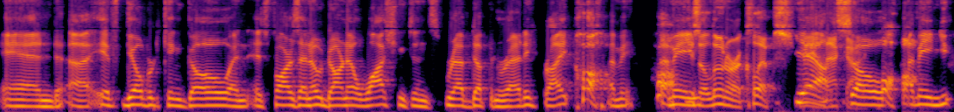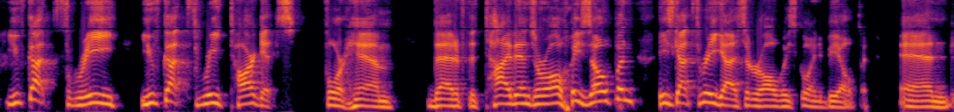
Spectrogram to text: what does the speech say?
and uh, if Gilbert can go, and as far as I know, Darnell Washington's revved up and ready, right? Oh, I mean, oh, I mean, he's a lunar eclipse. Yeah. Man, so oh. I mean, you, you've got three, you've got three targets for him. That if the tight ends are always open, he's got three guys that are always going to be open. And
